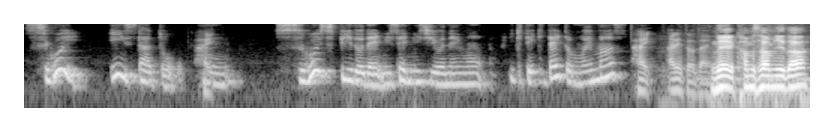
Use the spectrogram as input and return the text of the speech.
すごいいいスタートを、はいうんすごいスピードで2024年を生きていきたいと思います。はい、ありがとうございます。 네, 감사합니다.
